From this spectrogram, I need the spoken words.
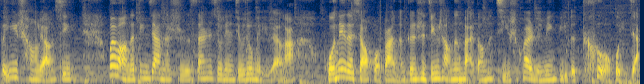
非常良心，外网的定价呢是三十九点九九美元啊，国内的小伙伴呢更是经常能买到那几十块人民币的特惠价。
